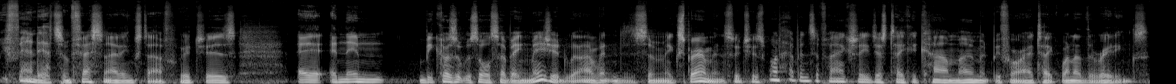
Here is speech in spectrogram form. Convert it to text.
we found out some fascinating stuff, which is, uh, and then because it was also being measured, well, I went did some experiments, which is what happens if I actually just take a calm moment before I take one of the readings.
